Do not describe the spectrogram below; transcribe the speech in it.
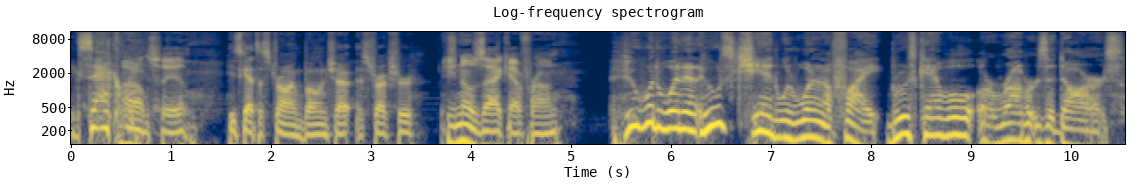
Exactly. I don't see it. He's got the strong bone ch- structure. He's no Zac Efron. Who would win? In, whose chin would win in a fight? Bruce Campbell or Robert Z'Dar's?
